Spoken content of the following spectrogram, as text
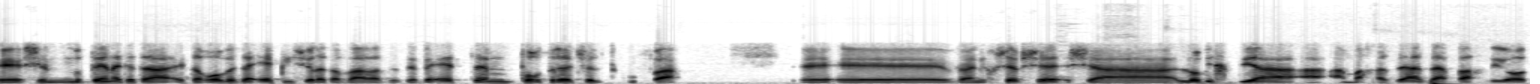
אה, שנותנת את, ה... את הרובד האפי של הדבר הזה. זה בעצם פורטרט של תקופה. אה, ואני חושב. שלא בכדי המחזה הזה הפך להיות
